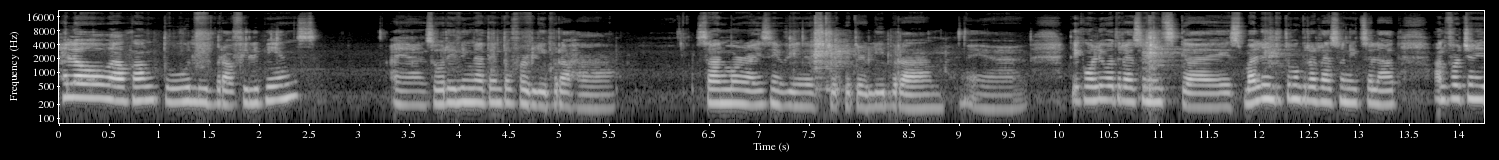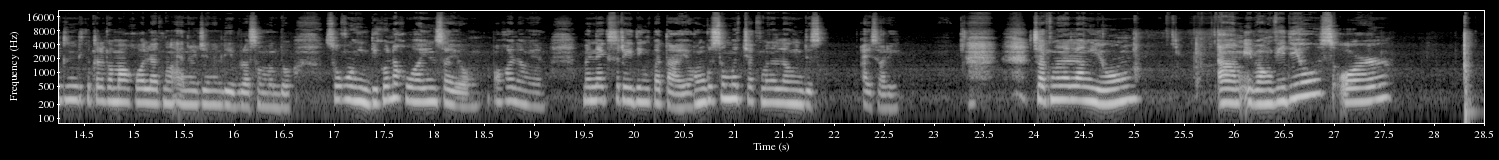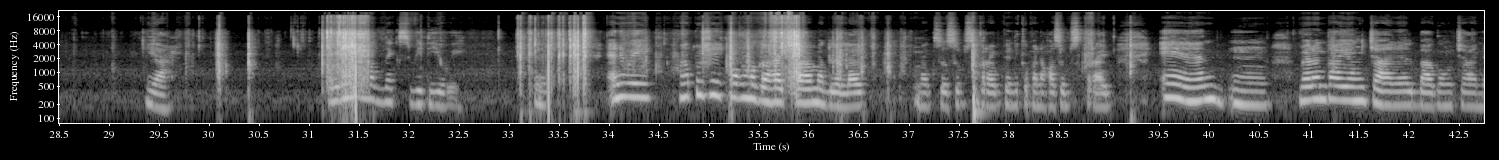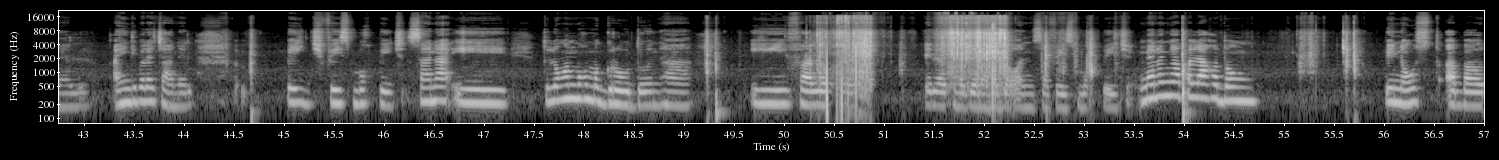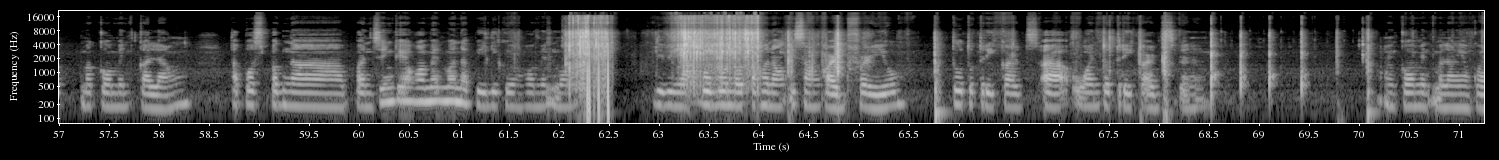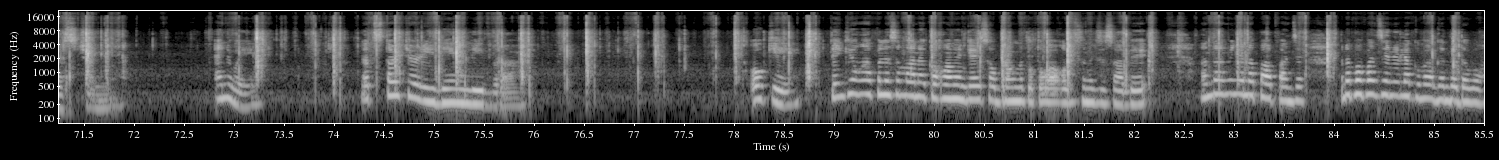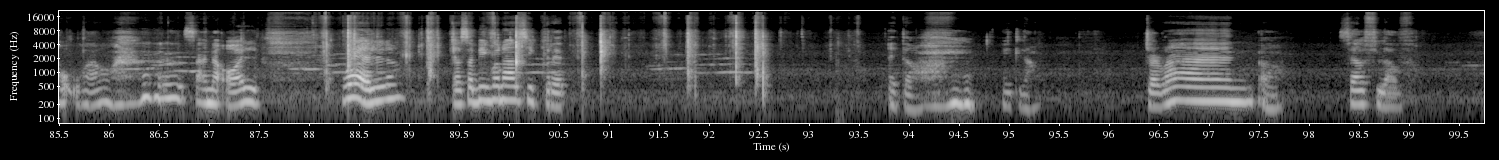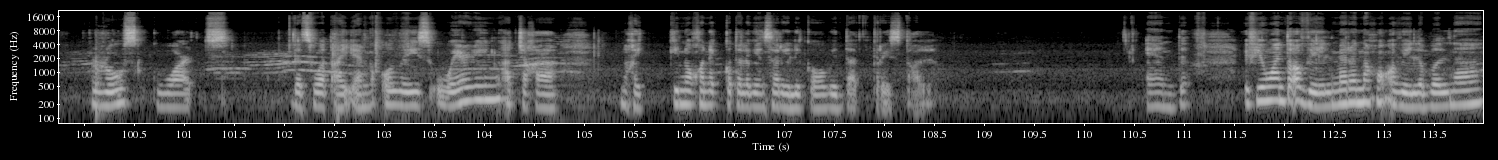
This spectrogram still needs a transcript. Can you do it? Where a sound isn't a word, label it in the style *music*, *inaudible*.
Hello, welcome to Libra Philippines. Ayan, so reading natin to for Libra ha. Sun, Moon, Rising, Venus, Jupiter, Libra. Ayan. Take only what resonates, guys. Bali, hindi to magra-resonate sa lahat. Unfortunately, hindi ko talaga makukuha lahat ng energy ng Libra sa mundo. So, kung hindi ko nakuha yun sa'yo, okay lang yan. May next reading pa tayo. Kung gusto mo, check mo na lang yung dis- Ay, sorry. *laughs* check mo na lang yung um, ibang videos or yeah. Mag next video eh. Anyway, ma-appreciate ko kung mag-heart ka, magla-like, magsusubscribe kung hindi ka pa nakasubscribe. And, mm, meron tayong channel, bagong channel. Ay, hindi pala channel. Page, Facebook page. Sana i tulungan mo ko mag-grow doon ha. I-follow or i-like mo din ako doon sa Facebook page. Meron nga pala ako dong pinost about mag-comment ka lang. Tapos pag napansin ko yung comment mo, napili ko yung comment mo, bibigyan, bubunot ako ng isang card for you. 2 to 3 cards, ah, 1 to 3 cards, ganun. Ang comment mo lang yung question. Anyway, let's start your reading, Libra. Okay. Thank you nga pala sa mga nagka-comment guys. Sobrang natutuwa ako sa nagsasabi. Ang dami niya napapansin. Napapansin nila gumaganda daw ako. Wow. *laughs* Sana all. Well, sasabihin ko na ang secret. Ito. *laughs* Wait lang. Charan. Oh. Self-love. Rose quartz. That's what I am always wearing. At saka, nakik kinoconnect ko talaga yung sarili ko with that crystal. And, if you want to avail, meron akong available na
